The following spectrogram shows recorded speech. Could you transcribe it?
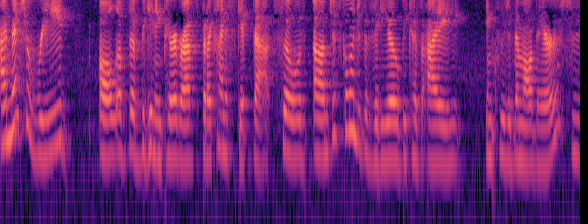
I meant to read all of the beginning paragraphs, but I kind of skipped that. So um, just go into the video because I included them all there so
